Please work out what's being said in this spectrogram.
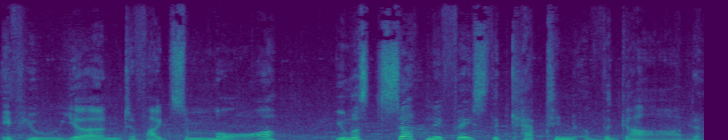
if you yearn to fight some more, you must certainly face the captain of the guard.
